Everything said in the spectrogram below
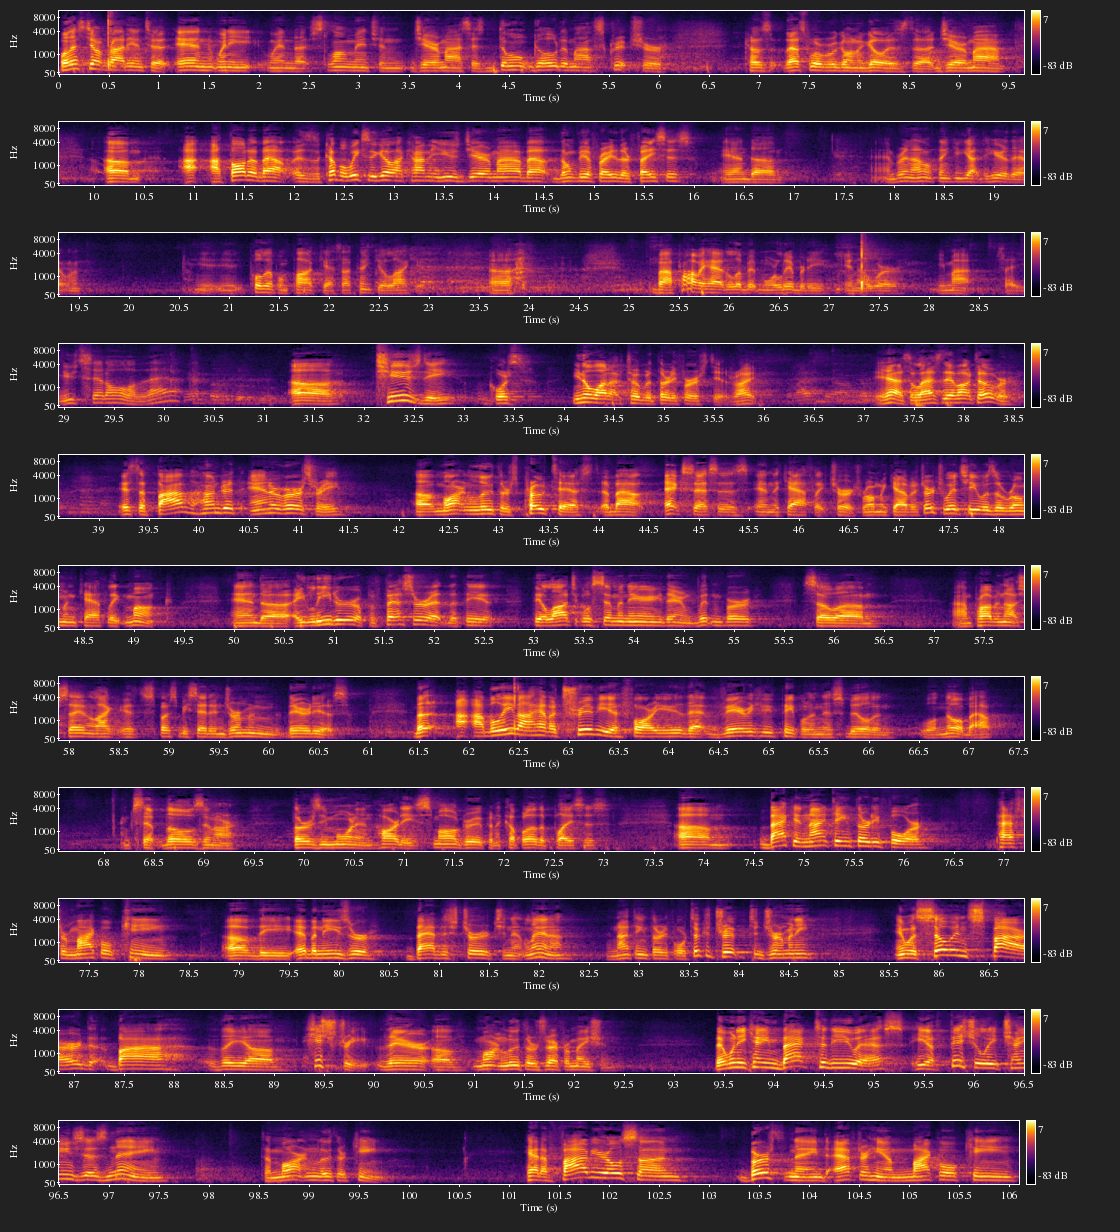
Well, let's jump right into it. And when he, when Sloan mentioned Jeremiah, says, "Don't go to my scripture," because that's where we're going to go is uh, Jeremiah. Um, I, I, thought about as a couple weeks ago, I kind of used Jeremiah about don't be afraid of their faces, and uh, and Brent, I don't think you got to hear that one. You, you pull it up on podcast. I think you'll like it. Uh, but I probably had a little bit more liberty, you know, where you might Say, you said all of that? Uh, Tuesday, of course, you know what October 31st is, right? Yeah, it's the last day of October. It's the 500th anniversary of Martin Luther's protest about excesses in the Catholic Church, Roman Catholic Church, which he was a Roman Catholic monk and uh, a leader, a professor at the, the- theological seminary there in Wittenberg. So um, I'm probably not saying like it's supposed to be said in German, there it is. But I, I believe I have a trivia for you that very few people in this building will know about, except those in our Thursday morning Hardy small group and a couple other places. Um, back in 1934, Pastor Michael King of the Ebenezer Baptist Church in Atlanta in 1934 took a trip to Germany and was so inspired by the uh, history there of Martin Luther's Reformation that when he came back to the U.S., he officially changed his name to Martin Luther King. He had a five year old son, birth named after him, Michael King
